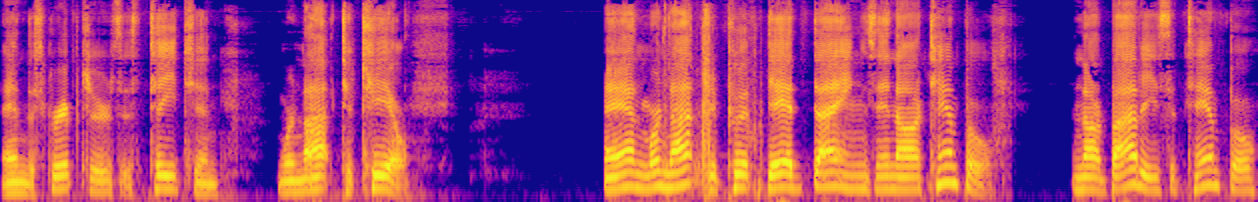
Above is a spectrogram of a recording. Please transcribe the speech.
and the scriptures is teaching we're not to kill, and we're not to put dead things in our temples. And our body's a temple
